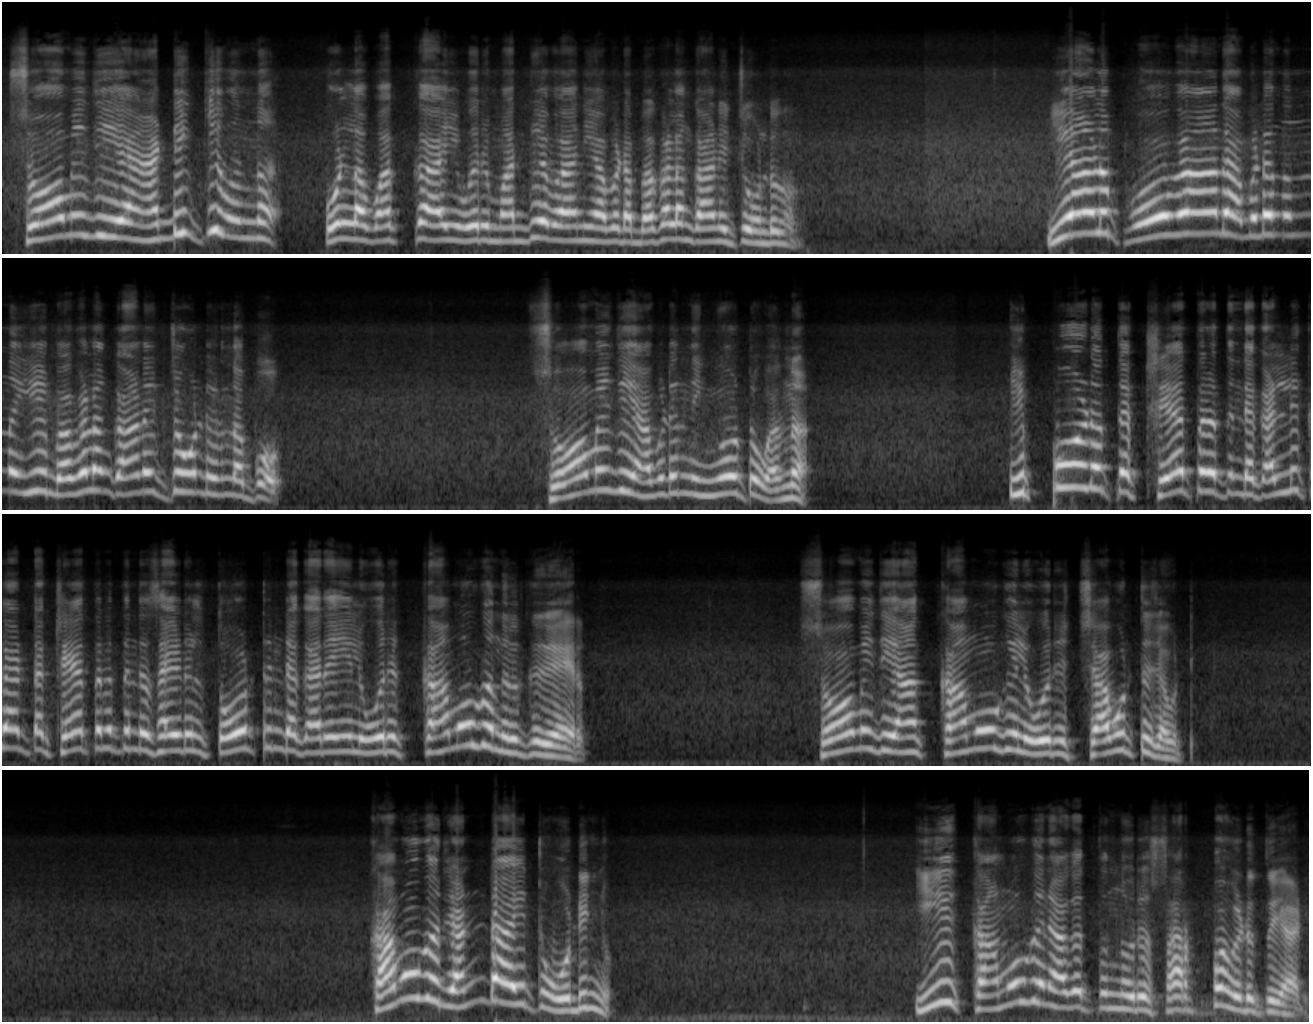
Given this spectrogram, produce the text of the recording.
സ്വാമിജിയെ അടിക്കുമെന്ന് ഉള്ള വക്കായി ഒരു മദ്യപാനി അവിടെ ബഹളം കാണിച്ചു കൊണ്ടുനിന്നു ഇയാൾ പോകാതെ അവിടെ നിന്ന് ഈ ബഹളം കാണിച്ചുകൊണ്ടിരുന്നപ്പോൾ സ്വാമിജി അവിടുന്ന് ഇങ്ങോട്ട് വന്ന് ഇപ്പോഴത്തെ ക്ഷേത്രത്തിന്റെ കള്ളിക്കാട്ട ക്ഷേത്രത്തിന്റെ സൈഡിൽ തോട്ടിന്റെ കരയിൽ ഒരു കമുക് നിൽക്കുകയായിരുന്നു. സ്വാമിജി ആ കമുകിൽ ഒരു ചവിട്ട് ചവിട്ടി. കമുക് രണ്ടായിട്ട് ഒടിഞ്ഞു. ഈ കമുകിനകത്തുനിന്നൊരു സർപ്പം എടുത്തു ചാടി.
